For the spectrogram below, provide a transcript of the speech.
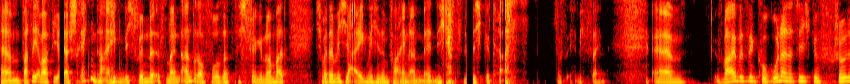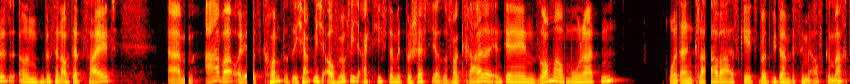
Ähm, was ich aber viel erschreckender eigentlich finde, ist mein anderer Vorsatz, den ich mir genommen hat. Ich wollte mich ja eigentlich in einem Verein anmelden. Ich habe es nicht getan. Ich muss ehrlich sein. Ähm, es war ein bisschen Corona natürlich geschuldet und ein bisschen auch der Zeit. Ähm, aber, und jetzt kommt es, ich habe mich auch wirklich aktiv damit beschäftigt. Also gerade in den Sommermonaten, wo dann klar war, es geht, wird wieder ein bisschen mehr aufgemacht,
